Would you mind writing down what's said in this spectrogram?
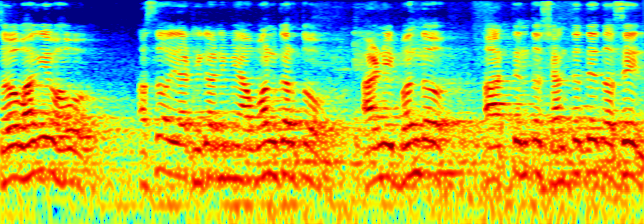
सहभागी व्हावं असं या ठिकाणी मी आव्हान करतो. आणि बंद हा अत्यंत शांततेत असेल.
